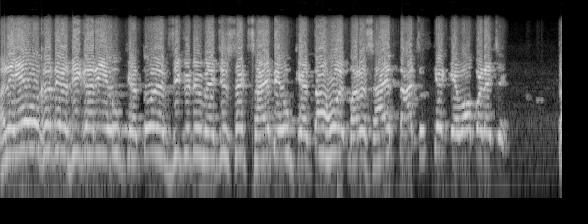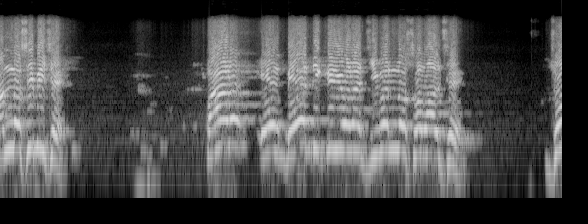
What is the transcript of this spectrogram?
અને એ વખતે અધિકારી એવું કહેતો હોય એક્ઝિક્યુટિવ મેજિસ્ટ્રેટ સાહેબ એવું કહેતા હોય, મારે સાહેબ ના છૂટકે કહેવા પડે છે. કમનસીબી છે. પણ એ બે દીકરીઓના જીવનનો સવાલ છે. જો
